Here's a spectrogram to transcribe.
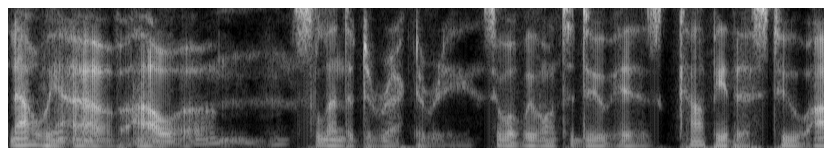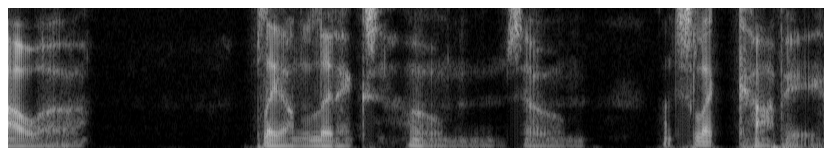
Now we have our um, Slender directory. So what we want to do is copy this to our Play on Linux home. So let's select copy.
